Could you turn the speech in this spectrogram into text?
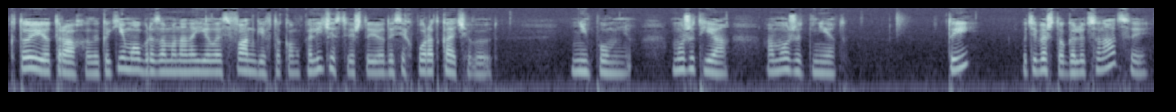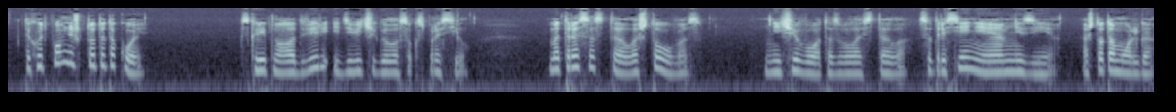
Кто ее трахал и каким образом она наелась фанги в таком количестве, что ее до сих пор откачивают?» «Не помню. Может, я, а может, нет». «Ты? У тебя что, галлюцинации? Ты хоть помнишь, кто ты такой?» Скрипнула дверь, и девичий голосок спросил. «Мэтресса Стелла, что у вас?» «Ничего», — отозвалась Стелла. «Сотрясение и амнезия. А что там Ольга?»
